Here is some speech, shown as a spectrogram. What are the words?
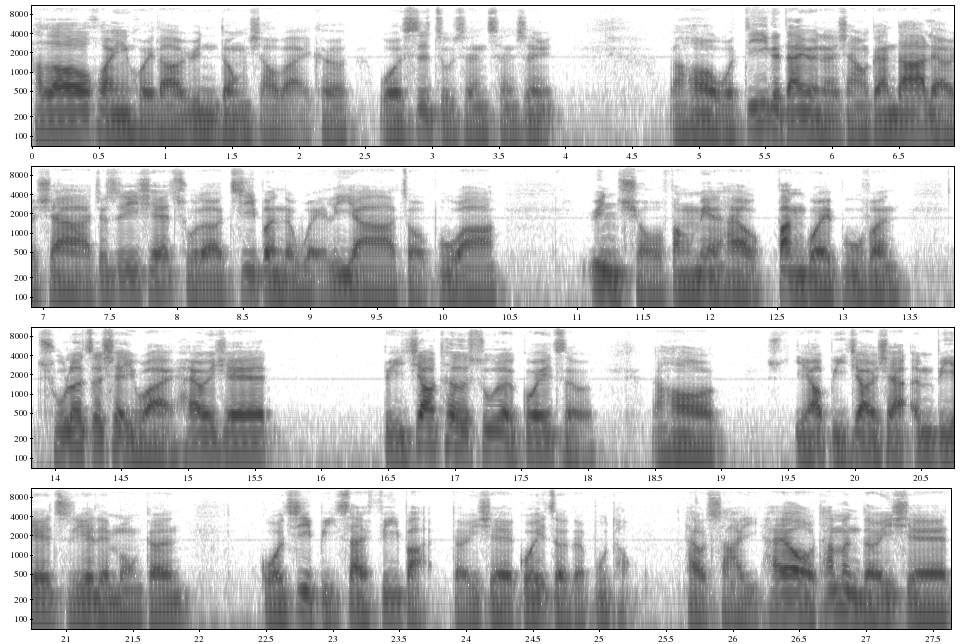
Hello，欢迎回到运动小百科，我是主持人陈胜宇。然后我第一个单元呢，想要跟大家聊一下，就是一些除了基本的尾力啊、走步啊、运球方面，还有犯规部分，除了这些以外，还有一些比较特殊的规则，然后也要比较一下 NBA 职业联盟跟国际比赛 FIBA 的一些规则的不同，还有差异，还有他们的一些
